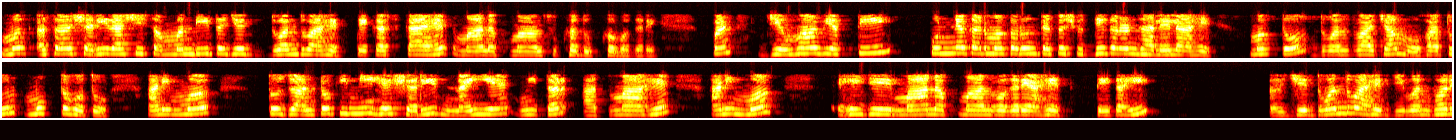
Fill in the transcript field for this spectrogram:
मग असं शरीराशी संबंधित जे द्वंद्व आहेत ते कस काय आहेत? मान अपमान सुख दुःख वगैरे. पण जेव्हा व्यक्ती पुण्यकर्म करून त्याचं शुद्धीकरण झालेलं आहे मग तो द्वंद्वाच्या मोहातून मुक्त होतो. आणि मग तो जाणतो की मी हे शरीर नाहीये मी तर आत्मा आहे. आणि मग हे जे मान अपमान वगैरे आहेत ते काही जे द्वंद्व आहेत जीवनभर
